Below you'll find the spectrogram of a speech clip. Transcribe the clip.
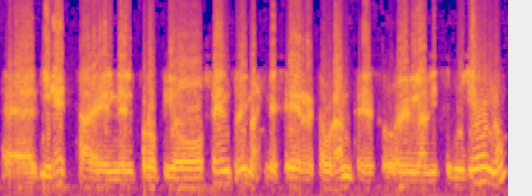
eh, directa en el propio centro, imagínese restaurantes o en la distribución, ¿no?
